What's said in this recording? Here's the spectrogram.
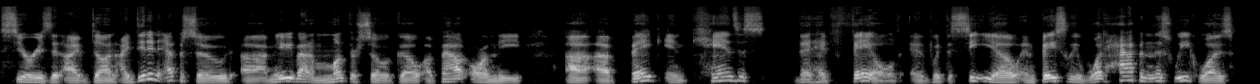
series that I've done. I did an episode uh, maybe about a month or so ago about on the uh, a bank in Kansas that had failed with the CEO. And basically, what happened this week was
